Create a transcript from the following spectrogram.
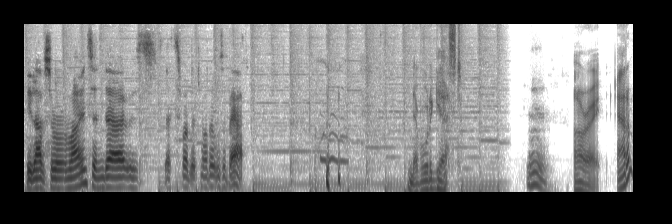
He loves the Ramones, and uh, it was that's what it, what it was about. Never would have guessed. Mm. All right. Adam?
